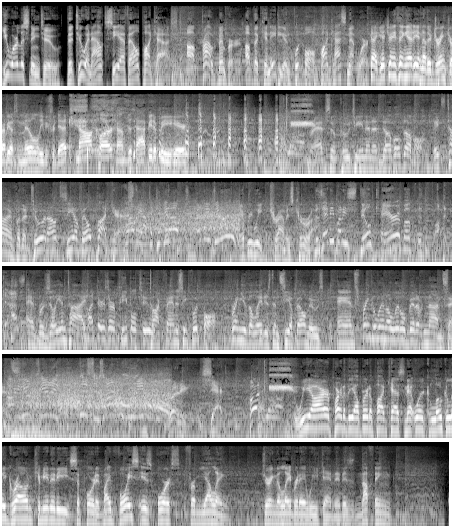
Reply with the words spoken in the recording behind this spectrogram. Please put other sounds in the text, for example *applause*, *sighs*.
You are listening to the Two and Out CFL podcast, a proud member of the Canadian Football Podcast Network. Can I get you anything, Eddie? Another drink? Drive you out to the middle, leave you for dead? *laughs* nah, Clark, I'm just happy to be here. Grab some poutine and a double double. It's time for the Two and Out CFL podcast. Now they have to kick it out, and they do. Every week, Travis Kura Does anybody still care about this podcast? and Brazilian Tide Hunters are people too. talk fantasy football, bring you the latest in CFL news, and sprinkle in a little bit of nonsense. Are you kidding? This is unbelievable. Ready, set, hunt. We are part of the Alberta Podcast Network, locally grown, community supported. My voice is hoarse from yelling during the Labor Day weekend. It is nothing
